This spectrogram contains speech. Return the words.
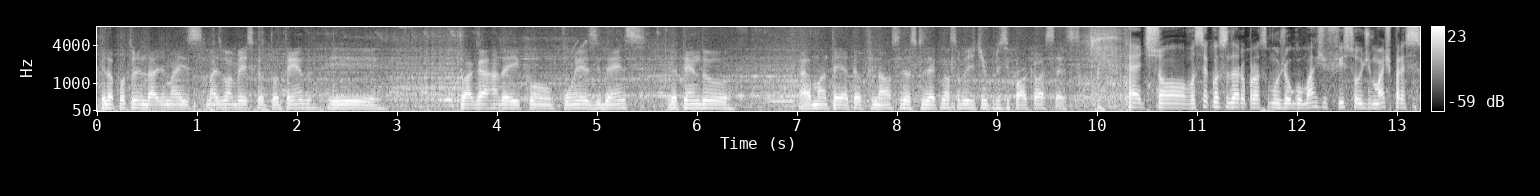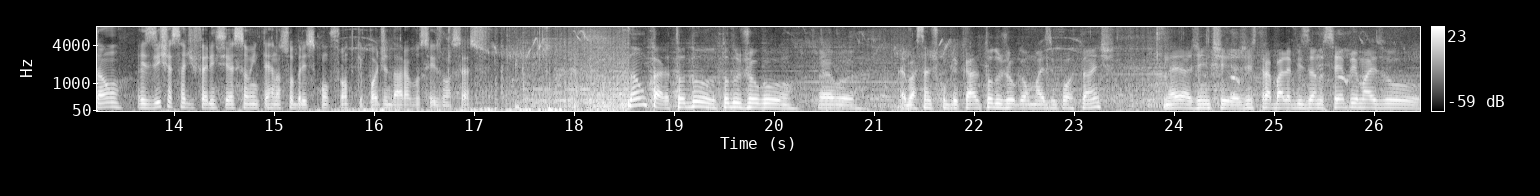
pela oportunidade mais, mais uma vez que eu estou tendo e estou agarrando aí com, unhas e dentes, pretendo a manter até o final, se Deus quiser, que o nosso objetivo principal é, que é o acesso. Edson, você considera o próximo jogo mais difícil ou de mais pressão? Existe essa diferenciação interna sobre esse confronto que pode dar a vocês um acesso? Não, cara, todo, todo jogo é, é bastante complicado, todo jogo é o mais importante. Né? A, gente, a gente trabalha visando sempre mais o,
